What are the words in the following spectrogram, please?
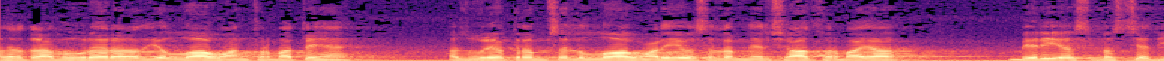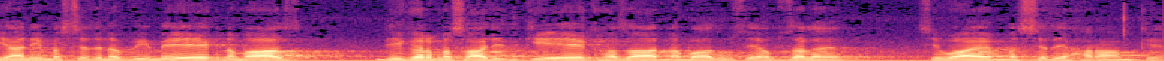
حضرت ابور رضی اللہ عنہ فرماتے ہیں، حضور اکرم صلی اللہ علیہ وسلم نے ارشاد فرمایا میری اس مسجد یعنی مسجد نبوی میں ایک نماز، دیگر مساجد کی ایک ہزار نمازوں سے افضل ہے، سوائے مسجد حرام کے۔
